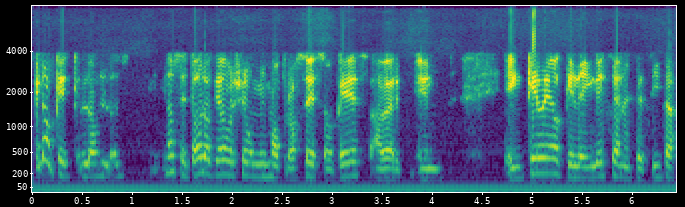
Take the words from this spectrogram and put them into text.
creo que no sé, todo lo que hago yo un mismo proceso, que es, a ver, en, en qué veo que la iglesia necesita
